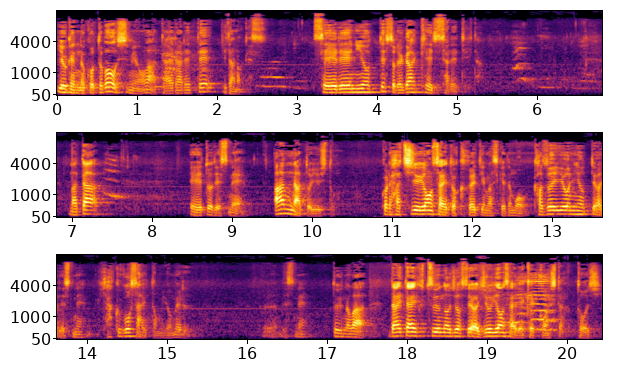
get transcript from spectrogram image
ー、予言の言葉をシメオンは与えられていたのです。精霊によってそれが掲示されていた。またえっ、ー、とですねアンナという人。これ84歳と書かれていますけれども数えようによってはですね105歳とも読めるんですね。というのは大体普通の女性は14歳で結婚した当時。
